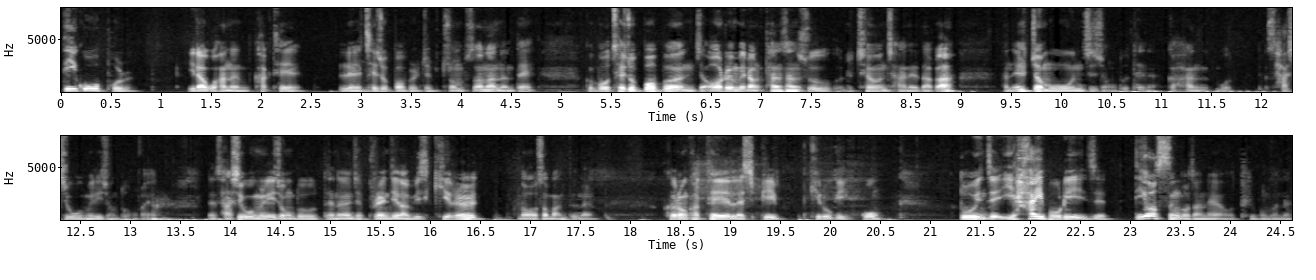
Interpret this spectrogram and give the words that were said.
띄고 ball이라고 하는 칵테일의 음. 제조법을 좀, 좀 써놨는데 그 뭐 제조법은 이제 얼음이랑 탄산수를 채운 잔에다가 한 1.5온스 정도 되는 그러니까 한뭐 45ml 정도인가요? 네, 45ml 정도 되는 이제 브랜디나 위스키를 넣어서 만드는 그런 칵테일 레시피 기록이 있고 또 이제 이 하이볼이 이제 띄어 쓴 거잖아요. 어떻게 보면은.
